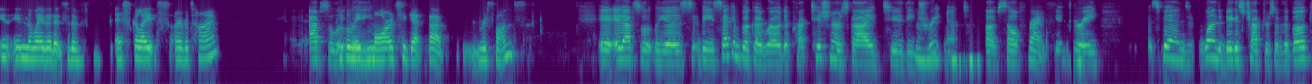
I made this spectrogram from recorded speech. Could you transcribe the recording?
in, in the way that it sort of escalates over time? Absolutely. People need more to get that response. It, it absolutely is. The second book I wrote, A Practitioner's Guide to the Mhm. Treatment of Self Right. injury spend one of the biggest chapters of the book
